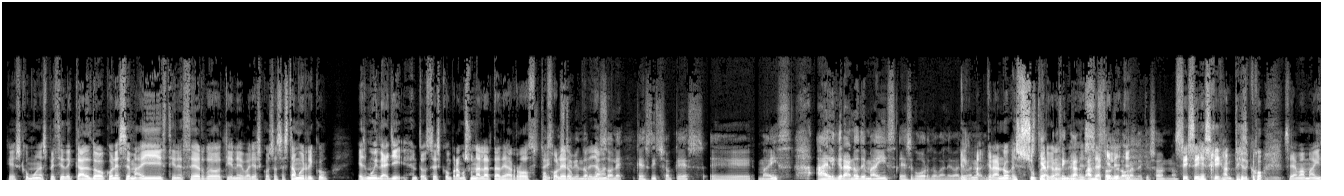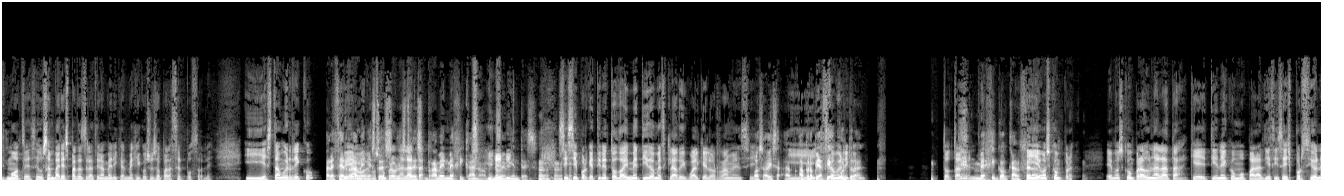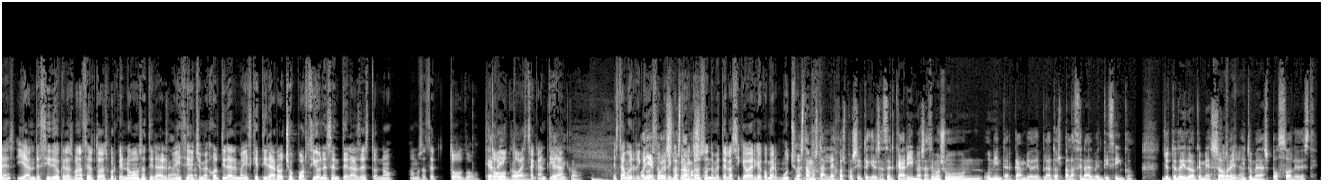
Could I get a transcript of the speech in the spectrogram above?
que es como una especie de caldo con ese maíz, tiene cerdo, tiene varias cosas, está muy rico es muy de allí. Entonces compramos una lata de arroz Estoy, pozolero, estoy viendo le pozole, que has dicho que es eh, maíz. Ah, el grano de maíz es gordo, vale, vale. El vale, ma- vale. grano es súper grande. garbanzos aquí de le- lo grande que son, ¿no? Sí, sí, es gigantesco. Se llama maíz mote, se usa en varias partes de Latinoamérica. En México se usa para hacer pozole. Y está muy rico. Parece ramen, hemos esto, es, comprado una esto es lata. ramen mexicano, a mí no me mientes. Sí, sí, porque tiene todo ahí metido, mezclado, igual que los ramen, sí. Os habéis a- Y apropiación rico. Totalmente. México cancelado. Y hemos, hemos comprado una lata que tiene como para 16 porciones y han decidido que las van a hacer todas porque no vamos a tirar el Claro, maíz. y de claro, hecho, claro. mejor tirar el maíz que tirar 8 porciones enteras de esto. No, vamos a hacer todo, Qué todo, rico, toda qué cantidad. rico. Está muy rico, Oye, está muy pues rico, no pero no tenemos meterlo, así que va a haber que comer mucho. No estamos tan lejos, pues si te quieres acercar y nos hacemos un, un intercambio de platos para la cena del 25, yo te doy lo que me sobre Pues mira. y tú me das pozole de este.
